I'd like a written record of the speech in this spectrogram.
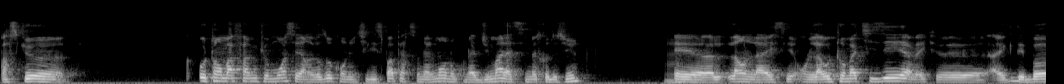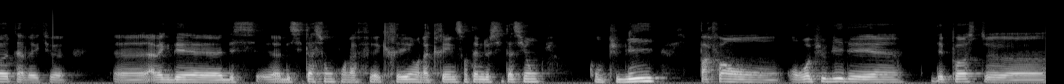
parce que autant ma femme que moi, c'est un réseau qu'on n'utilise pas personnellement, donc on a du mal à s'y mettre dessus. Mmh. Et là, on l'a essayé, on l'a automatisé avec avec des bots, avec avec des, des, des citations qu'on a fait créer. On a créé une centaine de citations qu'on publie. Parfois, on, on republie des, des posts euh,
